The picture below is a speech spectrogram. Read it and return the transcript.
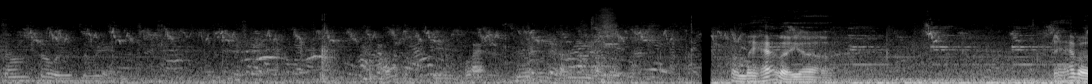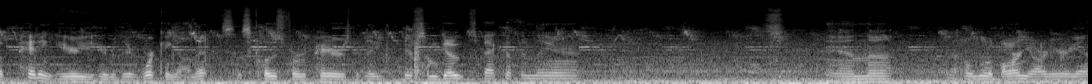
Stone color is the red. Black, Um, they have a uh, they have a petting area here, but they're working on it. So it's closed for repairs. But they there's some goats back up in there, and uh, a whole little barnyard area.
